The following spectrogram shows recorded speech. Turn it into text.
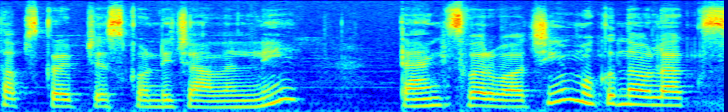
సబ్స్క్రైబ్ చేసుకోండి ఛానల్ని. Thanks for watching Mukunda vlogs.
